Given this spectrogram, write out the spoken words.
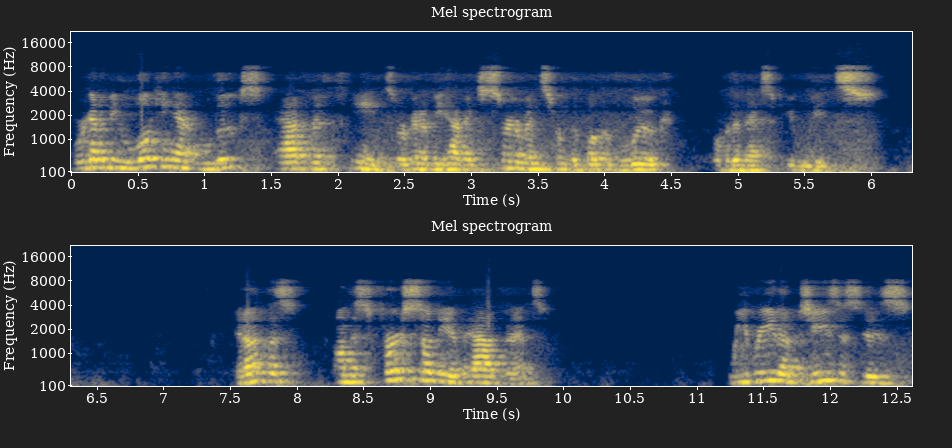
we're going to be looking at Luke's Advent themes. We're going to be having sermons from the book of Luke over the next few weeks. And on this, on this first Sunday of Advent, we read of Jesus'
